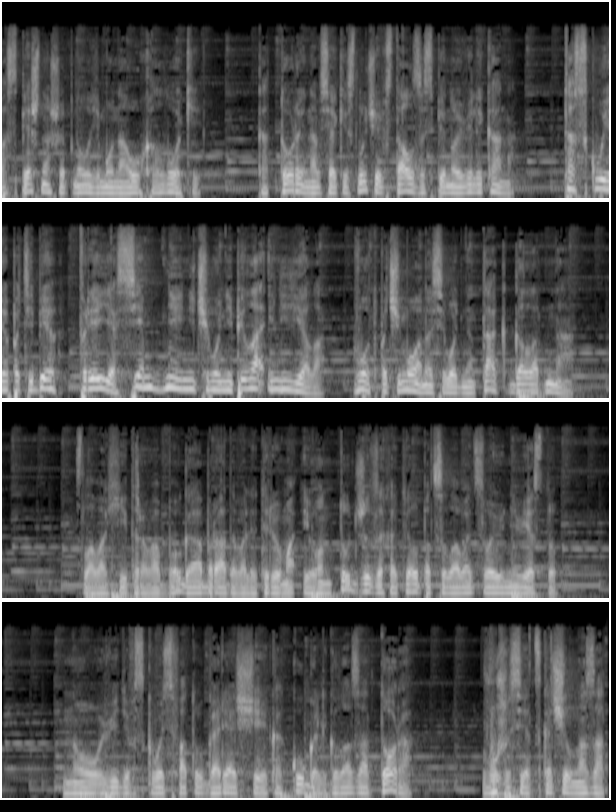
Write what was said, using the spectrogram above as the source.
Поспешно шепнул ему на ухо Локи – который на всякий случай встал за спиной великана. «Тоскуя по тебе, Фрея семь дней ничего не пила и не ела. Вот почему она сегодня так голодна». Слова хитрого бога обрадовали Трюма, и он тут же захотел поцеловать свою невесту. Но, увидев сквозь фату горящие, как уголь, глаза Тора, в ужасе отскочил назад.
